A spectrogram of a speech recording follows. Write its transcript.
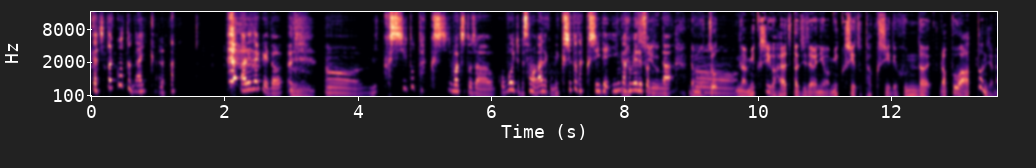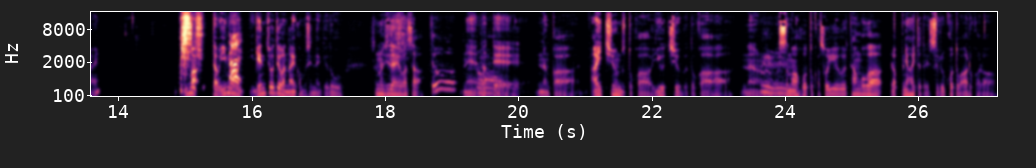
かしたことないから。あれだけど、うんうん、ミクシーとタクシー、まあちょっとじゃあ、覚えててそうなんだけど、ミクシーとタクシーで韻が踏めるとみんな。でも、ちょ、うんな、ミクシーが流行ってた時代には、ミクシーとタクシーで踏んだラップはあったんじゃない？今、多分今現状ではないかもしれないけど、その時代はさ、ね、うんだって、なんか、iTunes とか YouTube とか、んうんスマホとかそういう単語がラップに入ってたりすることはあるから、うん。だ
